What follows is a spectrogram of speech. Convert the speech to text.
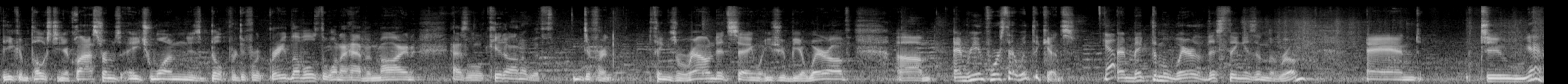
that you can post in your classrooms. Each one is built for different grade levels. The one I have in mine has a little kid on it with different things around it saying what you should be aware of, um, and reinforce that with the kids. Yep. And make them aware that this thing is in the room, and to yeah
